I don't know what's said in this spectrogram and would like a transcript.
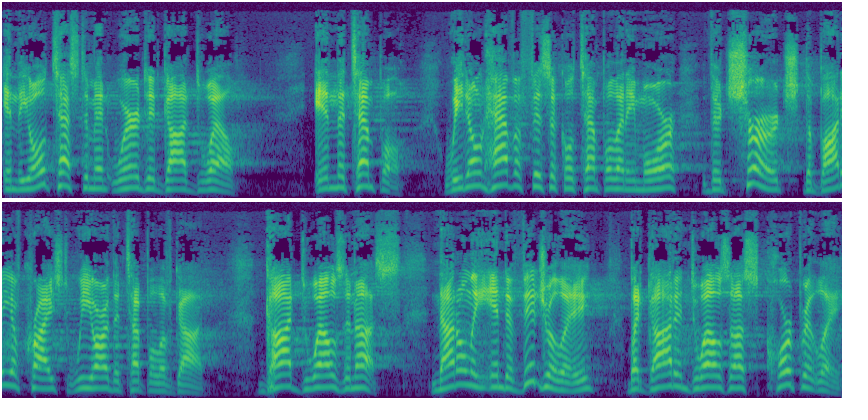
In the Old Testament, where did God dwell? In the temple. We don't have a physical temple anymore. The church, the body of Christ, we are the temple of God. God dwells in us, not only individually, but God indwells us corporately.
